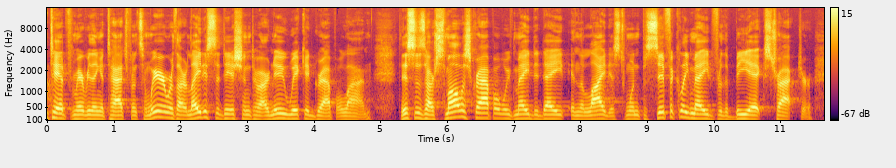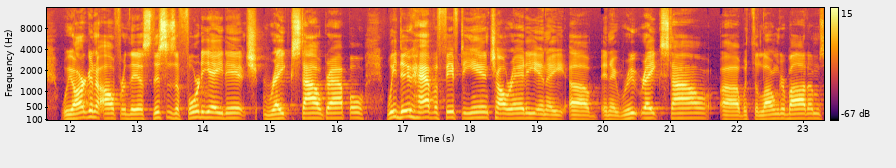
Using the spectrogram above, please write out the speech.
I'm Ted from Everything Attachments, and we're with our latest addition to our new Wicked Grapple line. This is our smallest grapple we've made to date and the lightest, one specifically made for the BX tractor. We are going to offer this. This is a 48 inch rake style grapple. We do have a 50 inch already in a, uh, in a root rake style uh, with the longer bottoms,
